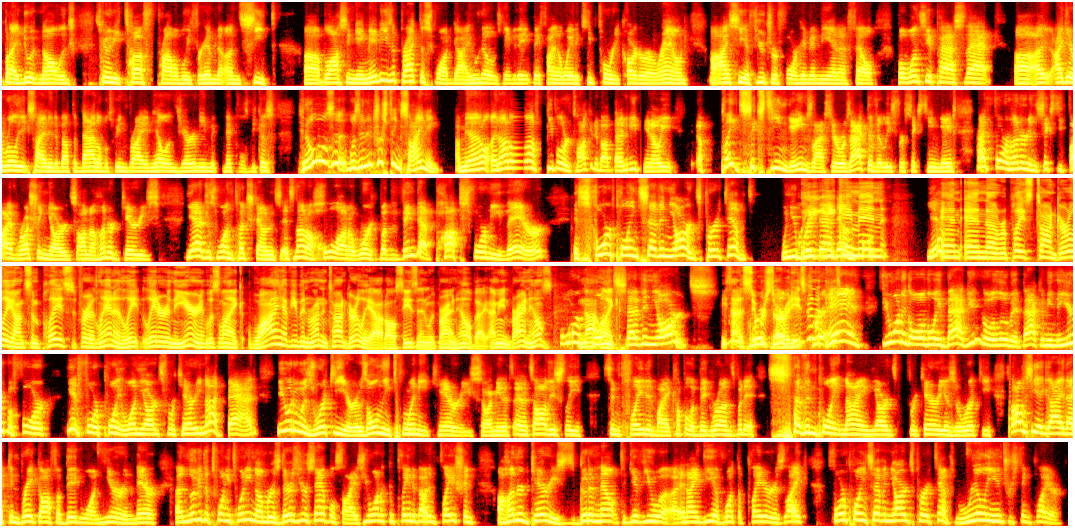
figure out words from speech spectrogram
But I do acknowledge it's going to be tough probably for him to unseat uh, game. Maybe he's a practice squad guy. Who knows? Maybe they, they find a way to keep Tory Carter around. Uh, I see a future for him in the NFL. But once you pass that, uh, I, I, get really excited about the battle between Brian Hill and Jeremy McNichols because Hill was a, was an interesting signing. I mean, I don't, and not enough people are talking about that. I mean, you know, he uh, played 16 games last year, was active at least for 16 games, had 465 rushing yards on 100 carries yeah, just one touchdown. It's, it's not a whole lot of work. But the thing that pops for me there is 4.7 yards per attempt. When you break well, he, that he down, came in yeah. and and uh, replaced Todd Gurley on some plays for Atlanta late later in the year. And it was like, why have you been running Todd Gurley out all season with Brian Hill back? I mean, Brian Hill's not like seven yards. He's not a superstar, but he's been. For, he's, and if you want to go all the way back, you can go a little bit back. I mean, the year before he had 4.1 yards per carry, not bad. You go to his rookie year, it was only 20 carries. So I mean, it's and it's obviously it's inflated by a couple of big runs, but it 7.9 yards per carry as a rookie. So obviously a guy that can break off a big one here and there. And look at the 2020 numbers. There's your sample size. You want to complain about inflation? 100 carries, good amount to give you a, an idea of what the player is like. 4.7 yards per attempt. Really interesting player.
